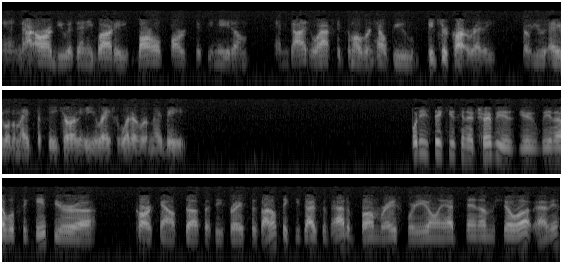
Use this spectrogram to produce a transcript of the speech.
and not argue with anybody, borrow parts if you need them, and guys will actually come over and help you get your cart ready so you're able to make the feature or the heat race or whatever it may be. What do you think you can attribute you being able to keep your uh, car counts up at these races? I don't think you guys have had a bum race where you only had ten of them show up, have you?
